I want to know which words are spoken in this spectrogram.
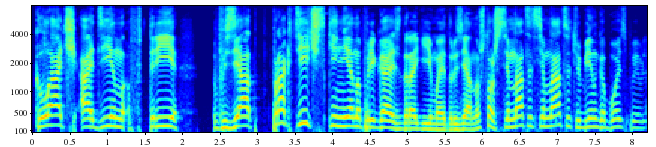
клатч 1 в 3 взят практически не напрягаясь, дорогие мои друзья. Ну что ж, 17-17 у Бинго Бойс появляется.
